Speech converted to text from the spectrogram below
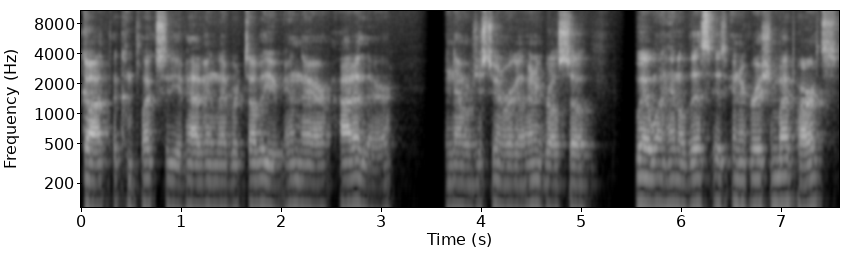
got the complexity of having Lambert W in there, out of there, and now we're just doing regular integral. So the way I want to handle this is integration by parts.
